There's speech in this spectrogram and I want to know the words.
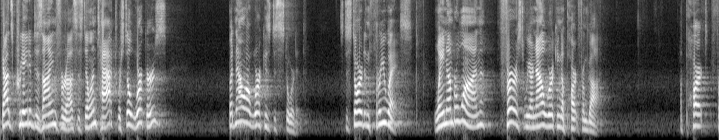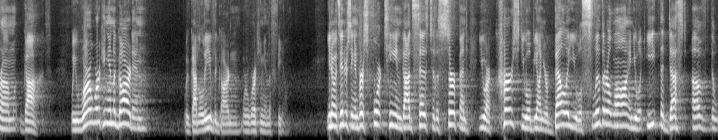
God's creative design for us is still intact. We're still workers. But now our work is distorted. It's distorted in three ways. Way number one first, we are now working apart from God. Apart from God. We were working in the garden, we've got to leave the garden, we're working in the field. You know, it's interesting. In verse 14, God says to the serpent, You are cursed, you will be on your belly, you will slither along, and you will eat the dust of the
